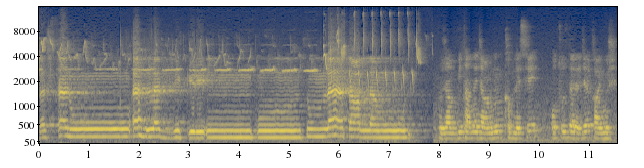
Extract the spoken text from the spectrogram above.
فاسألوا أهل الذكر إن كنتم لا تعلمون Hocam bir tane caminin kıblesi 30 derece kaymış.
